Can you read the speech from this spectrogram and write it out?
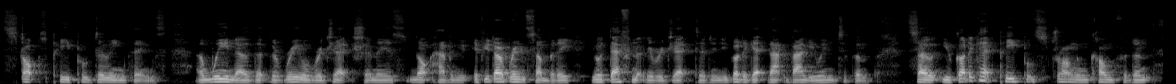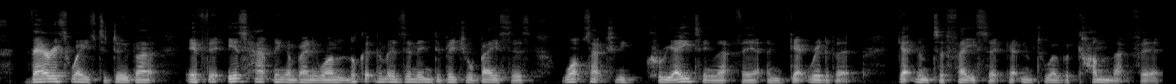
stops people doing things. And we know that the real rejection is not having, if you don't ring somebody, you're definitely rejected and you've got to get that value into them. So you've got to get people strong and confident. Various ways to do that. If it is happening of anyone, look at them as an individual basis. What's actually creating that fear and get rid of it get them to face it, get them to overcome that fear.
